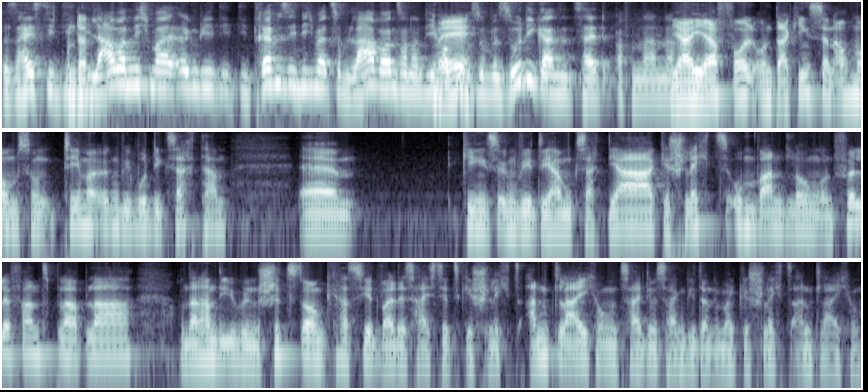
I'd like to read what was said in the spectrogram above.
Das heißt, die, die, dann- die labern nicht mal irgendwie, die, die treffen sich nicht mal zum Labern, sondern die Nee. hocken sowieso die ganze Zeit aufeinander. Ja, ja, voll. Und da ging es dann auch mal um so ein Thema irgendwie, wo die gesagt haben, ähm, ging es irgendwie, die haben gesagt, ja, Geschlechtsumwandlung und Füllefanz, bla bla. Und dann haben die übel einen Shitstorm kassiert, weil das heißt jetzt Geschlechtsangleichung und seitdem sagen die dann immer Geschlechtsangleichung.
